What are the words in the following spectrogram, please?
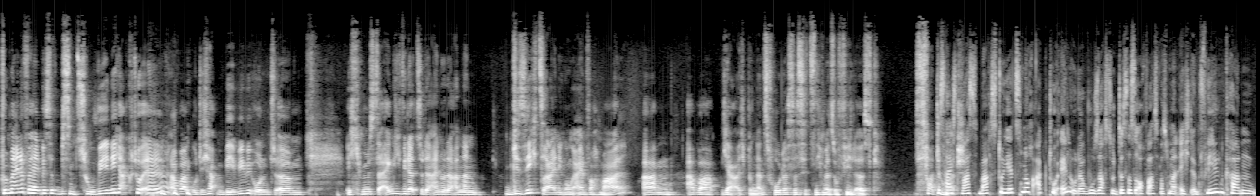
Für meine Verhältnisse ein bisschen zu wenig aktuell, aber gut, ich habe ein Baby und ähm, ich müsste eigentlich wieder zu der einen oder anderen Gesichtsreinigung einfach mal. Ähm, aber ja, ich bin ganz froh, dass das jetzt nicht mehr so viel ist. Das war Das heißt, much. was machst du jetzt noch aktuell oder wo sagst du, das ist auch was, was man echt empfehlen kann?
